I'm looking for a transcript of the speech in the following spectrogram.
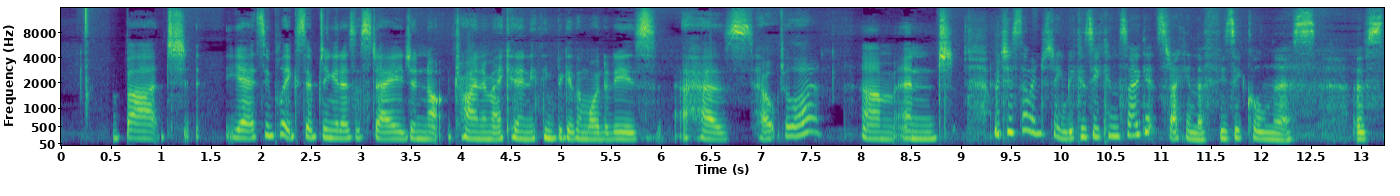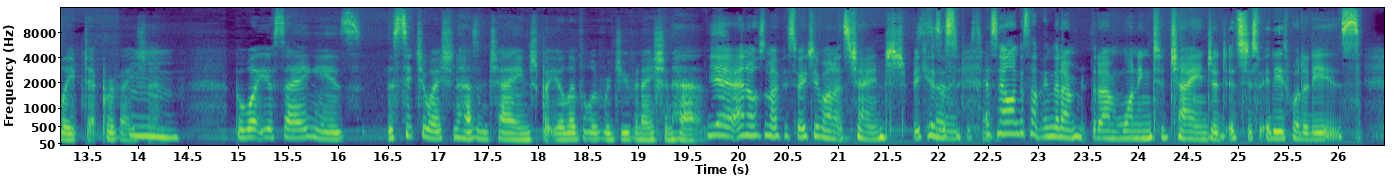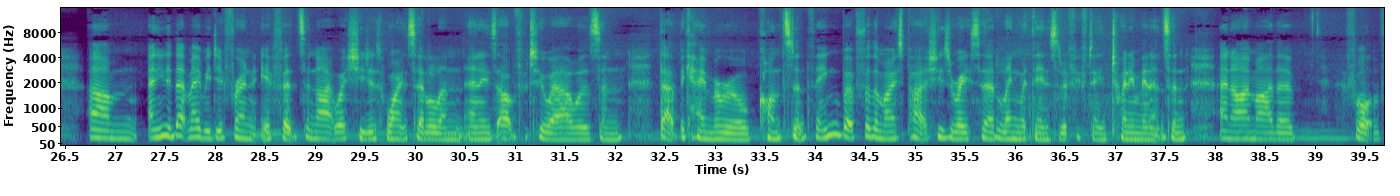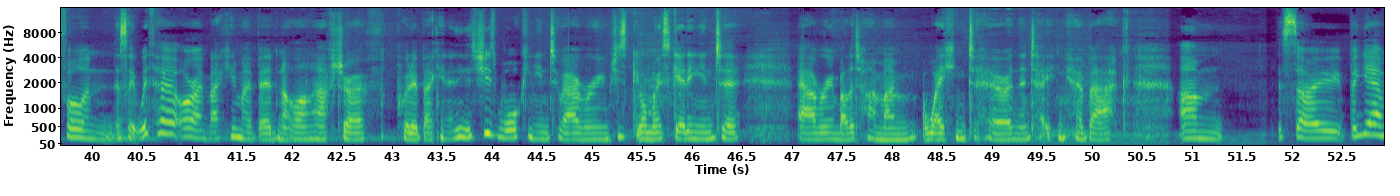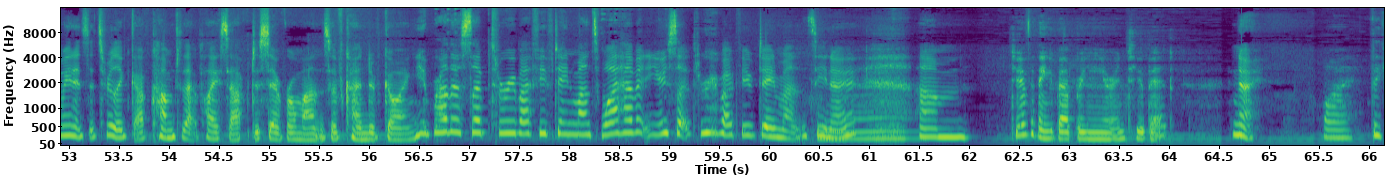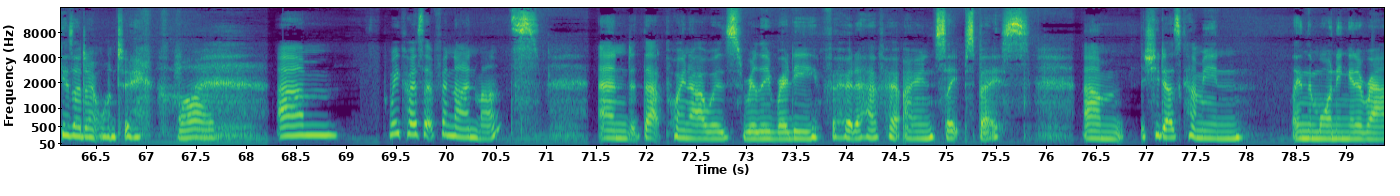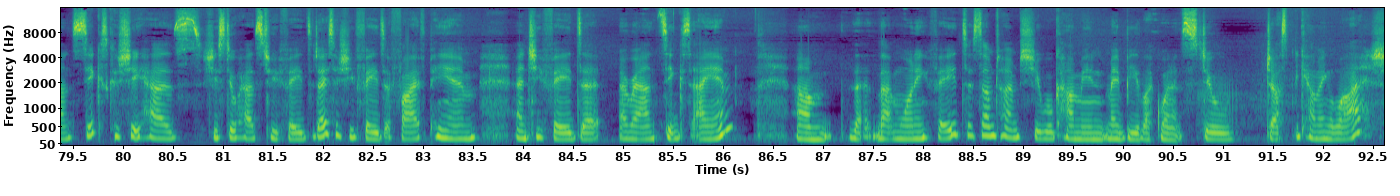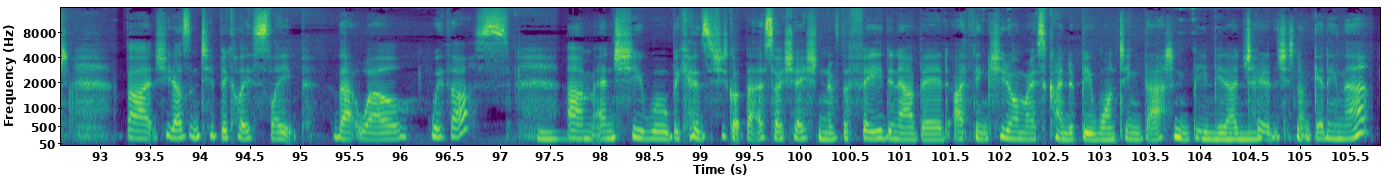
but yeah, simply accepting it as a stage and not trying to make it anything bigger than what it is has helped a lot. Um, and Which is so interesting because you can so get stuck in the physicalness of sleep deprivation. But what you're saying is the situation hasn't changed, but your level of rejuvenation has. Yeah, and also my perspective on it's changed because So it's, it's no longer something that I'm that I'm wanting to change. It, it's just it is what it is. Um, and you know that may be different if it's a night where she just won't settle and, and is up for two hours and that became a real constant thing. But for the most part, she's resettling within sort of 15, 20 minutes, and and I'm either fall, fallen asleep with her or I'm back in my bed not long after I've put her back in. And she's walking into our room. She's almost getting into our room by the time I'm awaking to her and then taking her back. Um, so, but yeah, I mean, it's it's really I've come to that place after several months of kind of going. Your brother slept through by fifteen months. Why haven't you slept through by fifteen months? You know, um, Do you ever think about bringing her into your bed? no, Why? because I don't want to. Why? Um, we co-slept for nine months, and at that point, I was really ready for her to have her own sleep space. Um, she does come in in the morning at around six because she has she still has two feeds a day, so she feeds at five p.m. and she feeds at around six a.m. Um, that that morning feed. So sometimes she will come in maybe like when it's still just becoming light, but she doesn't typically sleep that well with us. Um, and she will, because she's got that association of the feed in our bed, I think she'd almost kind of be wanting that and be a bit agitated that she's not getting that.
